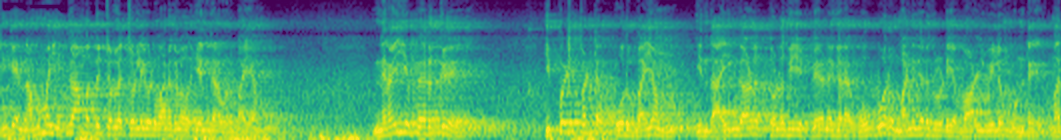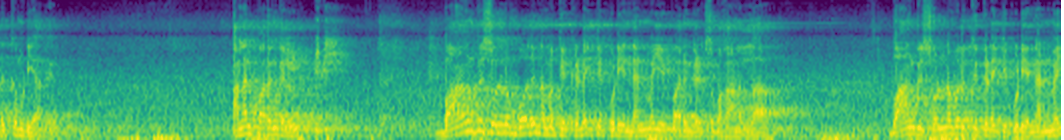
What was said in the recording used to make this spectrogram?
எங்கே நம்மை இக்காமத்து சொல்ல சொல்லி விடுவார்களோ என்கிற ஒரு பயம். நிறைய பேருக்கு இப்படிப்பட்ட ஒரு பயம் இந்த ஐங்கால தொழுகையை பேணுகிற ஒவ்வொரு மனிதர்களுடைய வாழ்விலும் உண்டு. மறுக்க முடியாது. ஆனால் பாருங்கள் பாங்கு சொல்லும்போது நமக்கு கிடைக்கக்கூடிய நன்மையை பாருங்கள் சுபகானல்லா. பாங்கு சொன்னவருக்கு கிடைக்கக்கூடிய நன்மை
